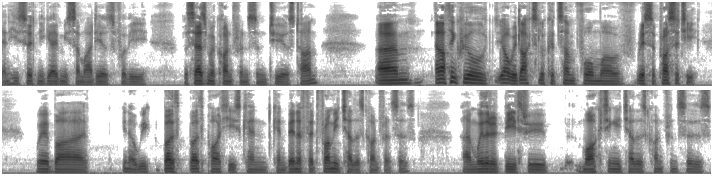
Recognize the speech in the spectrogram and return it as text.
and he certainly gave me some ideas for the the SASMA conference in two years' time. Um, and I think we'll, yeah, we'd like to look at some form of reciprocity, whereby you know we both both parties can can benefit from each other's conferences, um, whether it be through marketing each other's conferences,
